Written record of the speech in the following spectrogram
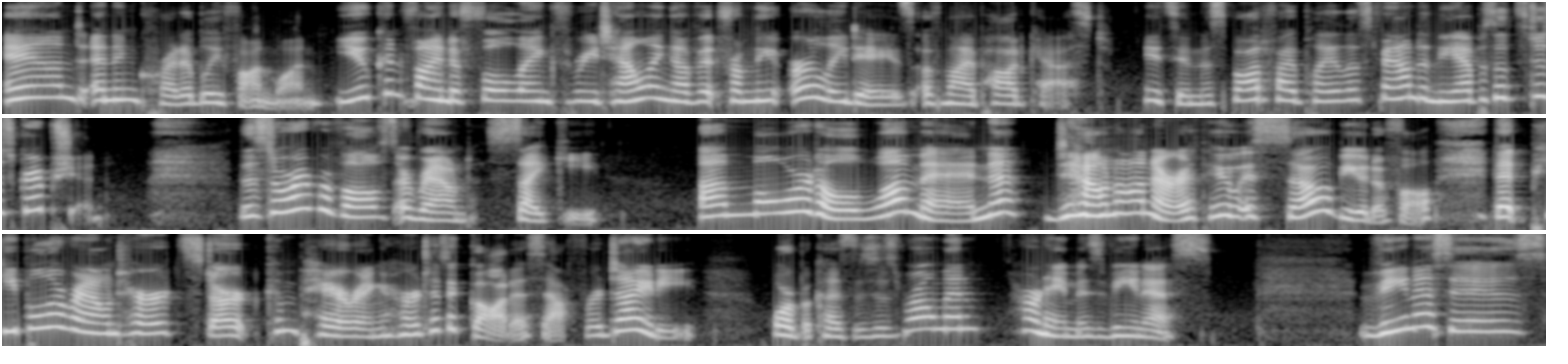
and an incredibly fun one. You can find a full length retelling of it from the early days of my podcast. It's in the Spotify playlist found in the episode's description. The story revolves around Psyche, a mortal woman down on earth who is so beautiful that people around her start comparing her to the goddess Aphrodite. Or because this is Roman, her name is Venus. Venus is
